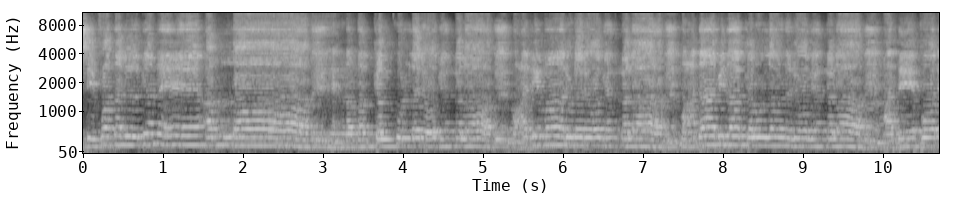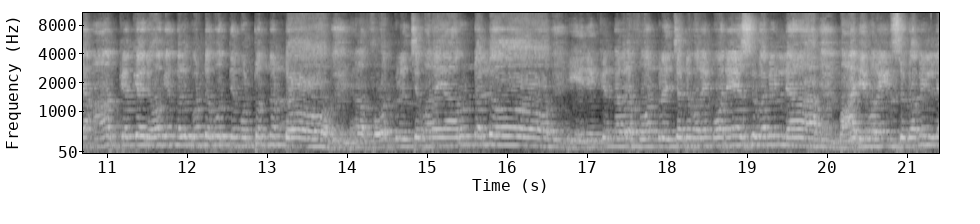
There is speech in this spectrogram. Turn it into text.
ശിഫ നൽകണേ അല്ലാ. ഞങ്ങളുടെ മക്കൾക്കുള്ള രോഗങ്ങളാ ഭാര്യമാരുടെ രോഗങ്ങളാ മാതാപിതാക്കളുള്ളവരുടെ രോഗങ്ങളാ. അതേപോലെ ആർക്കൊക്കെ രോഗങ്ങൾ കൊണ്ട് ബുദ്ധിമുട്ടുന്നുണ്ടോ? ഫോൺ വിളിച്ച് പറയാറുണ്ടല്ലോ. ഇരിക്കുന്നവരെ ഫോൺ വിളിച്ചിട്ട് പറയും മോനെ സുഖമില്ല. ഭാര്യ പറയും സുഖമില്ല.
